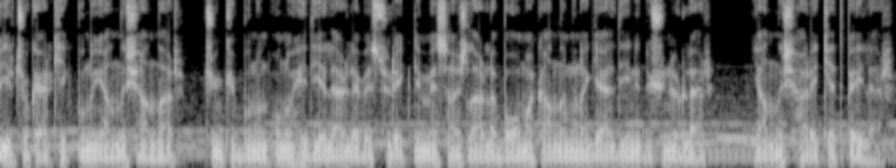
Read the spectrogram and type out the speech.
Birçok erkek bunu yanlış anlar, çünkü bunun onu hediyelerle ve sürekli mesajlarla boğmak anlamına geldiğini düşünürler. Yanlış hareket beyler.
